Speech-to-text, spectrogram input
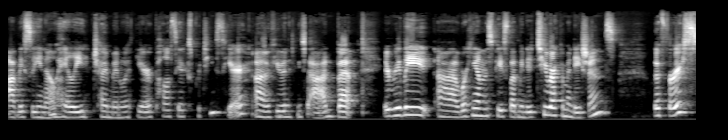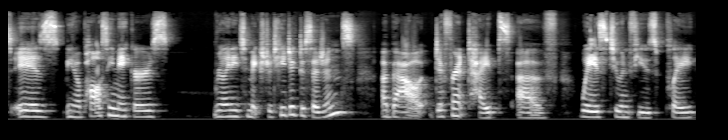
obviously, you know, Haley, chime in with your policy expertise here uh, if you have anything to add. But it really, uh, working on this piece led me to two recommendations. The first is, you know, policymakers really need to make strategic decisions about different types of ways to infuse play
